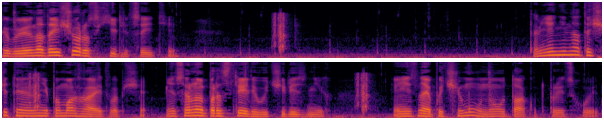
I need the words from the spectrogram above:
Надо еще раз хилиться идти. Да мне не надо щиты, она не помогает вообще. Мне все равно простреливают через них. Я не знаю почему, но вот так вот происходит.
